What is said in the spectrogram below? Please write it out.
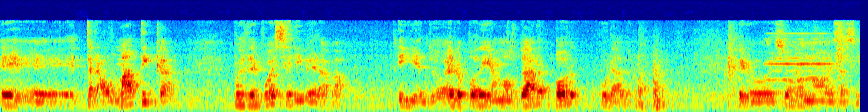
eh, traumática, pues después se liberaba y entonces lo podíamos dar por curado. Pero eso no es así.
